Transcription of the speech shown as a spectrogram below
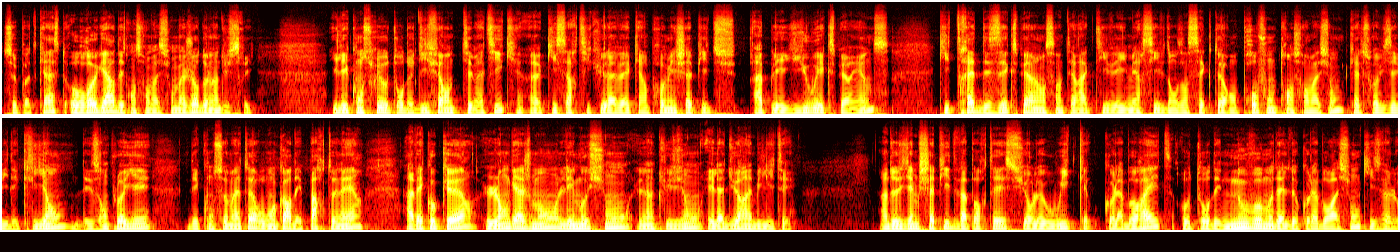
ce podcast, au regard des transformations majeures de l'industrie. Il est construit autour de différentes thématiques euh, qui s'articulent avec un premier chapitre appelé You Experience, qui traite des expériences interactives et immersives dans un secteur en profonde transformation, qu'elles soient vis-à-vis des clients, des employés, des consommateurs ou encore des partenaires, avec au cœur l'engagement, l'émotion, l'inclusion et la durabilité. Un deuxième chapitre va porter sur le Week Collaborate, autour des nouveaux modèles de collaboration qui se veulent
